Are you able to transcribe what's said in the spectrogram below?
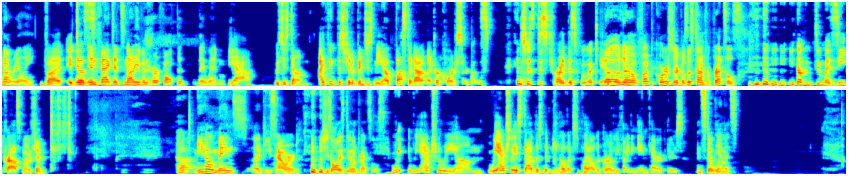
Not really. but it In- does. In, fact, it's not even her fault that they win. Yeah, which is dumb. I think this should have been just Miho busted out like her quarter circles and just destroyed this Fua kid. Oh no, fuck the quarter circles. It's time for pretzels. I'm gonna do my Z cross motion. Uh, Miho mains uh, Geese Howard. She's always doing pretzels. we we actually um we actually established that Miho likes to play all the girly fighting game characters and still Damn wins.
